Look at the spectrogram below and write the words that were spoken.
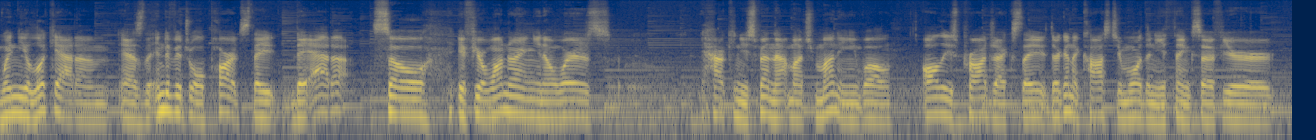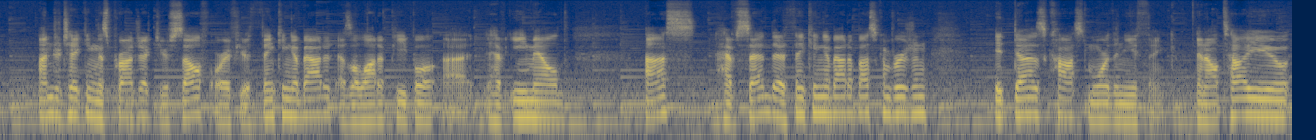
when you look at them as the individual parts, they, they add up. So if you're wondering, you know, where's, how can you spend that much money? Well, all these projects, they, they're gonna cost you more than you think. So if you're undertaking this project yourself, or if you're thinking about it, as a lot of people uh, have emailed us, have said they're thinking about a bus conversion, it does cost more than you think. And I'll tell you,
